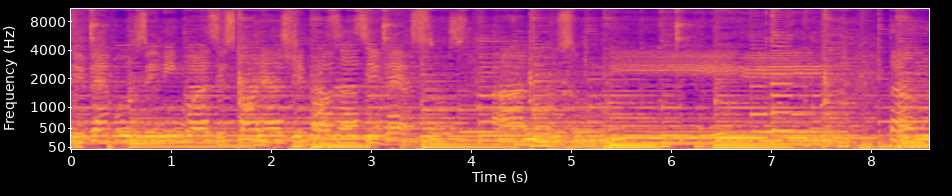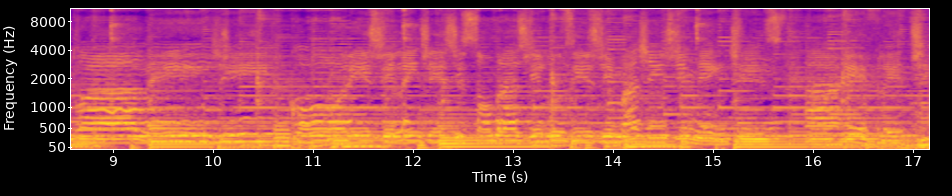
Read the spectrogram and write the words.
e verbos e línguas, histórias de prosas e versos a nos unir. Tanto além de cores, de lentes, de sombras, de luzes, de imagens, de mentes a refletir.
